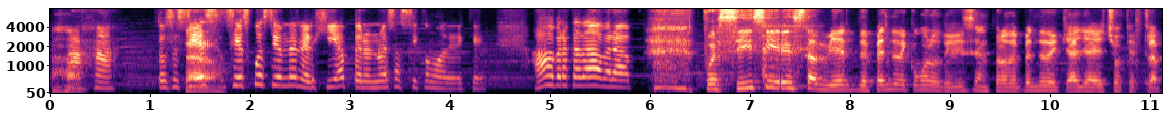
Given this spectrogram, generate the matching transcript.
Ajá. Ajá. Entonces sí, Claro. es, sí es cuestión de energía, pero no es así como de que, abra cadabra. Pues sí, sí es también, depende de cómo lo utilicen, pero depende de que haya hecho que, la-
